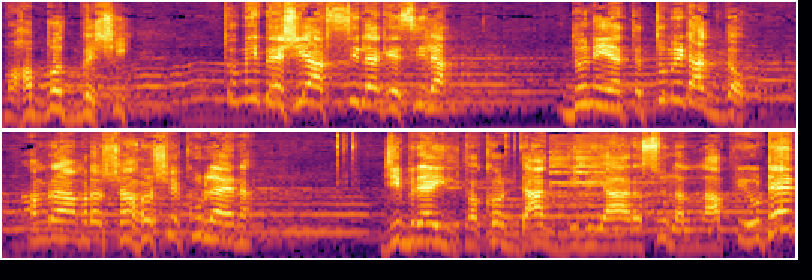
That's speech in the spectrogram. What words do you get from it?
মহব্বত বেশি। তুমি বেশি আসছিলা, গেছিলা। দুনিয়াতে তুমি ডাক দাও। আমরা আমরা সাহসে কুলায় না। জিব্রাইল তখন ডাক দিবি আর রসুল আল্লাহ আপনি ওঠেন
